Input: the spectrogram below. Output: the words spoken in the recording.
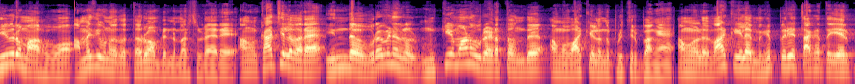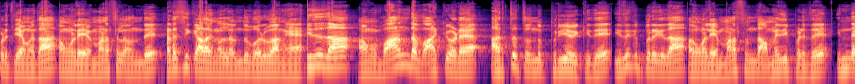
தீவிரமாகவும் அமைதி உணர்வை தரும் அப்படின்ற மாதிரி சொல்றாரு. அவங்க காட்சியில் வர இந்த உறவினர்கள் முக்கியமான ஒரு இடத்த வந்து அவங்க வாழ்க்கையில வந்து பிடிச்சிருப்பாங்க. அவங்களோட வாழ்க்கையில மிகப்பெரிய தாக்கத்தை ஏற்படுத்தியவங்க தான் அவங்களுடைய மனசுல வந்து கடைசி காலங்களில் வந்து வருவாங்க. இதுதான் அவங்க வாழ்ந்த வாழ்க்கையோட அர்த்தத்தை வந்து புரிய வைக்குது. இதுக்கு பிறகுதான் அவங்களுடைய மனசு வந்து அமைதிப்படுது. இந்த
